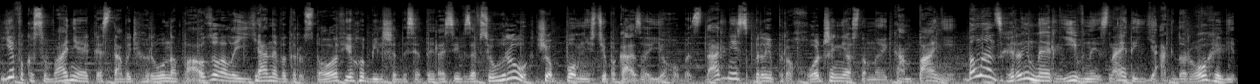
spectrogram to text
Є фокусування, яке ставить гру на паузу, але я не використовував його більше 10 разів за всю гру, що повністю показує його бездарність при проходженні основної кампанії. Баланс гри нерівний, знаєте, як дороги від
